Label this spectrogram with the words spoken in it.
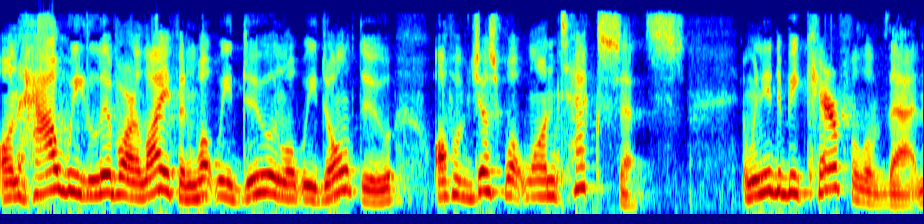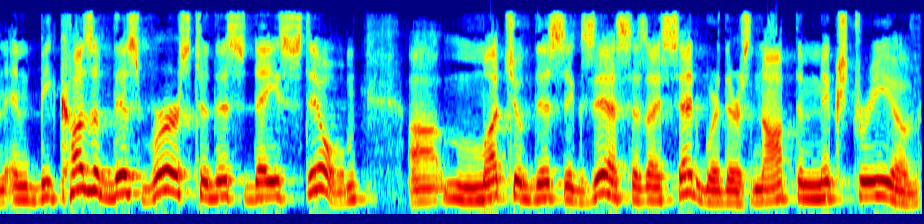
on how we live our life and what we do and what we don't do off of just what one text says. And we need to be careful of that. And, and because of this verse to this day still, uh, much of this exists, as I said, where there's not the mixture of,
